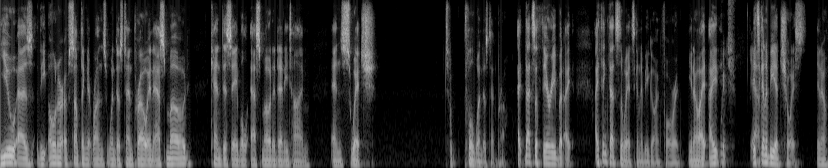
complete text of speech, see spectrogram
you as the owner of something that runs Windows 10 Pro in S mode can disable S mode at any time and switch to full Windows 10 Pro. I, that's a theory, but I I think that's the way it's going to be going forward. You know, I, I which yeah. it's going to be a choice. You know,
